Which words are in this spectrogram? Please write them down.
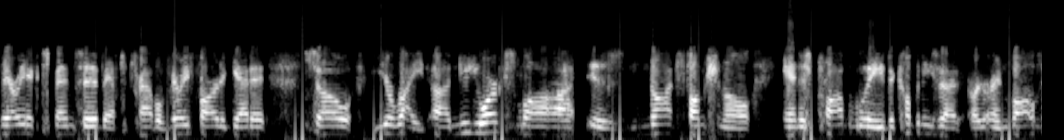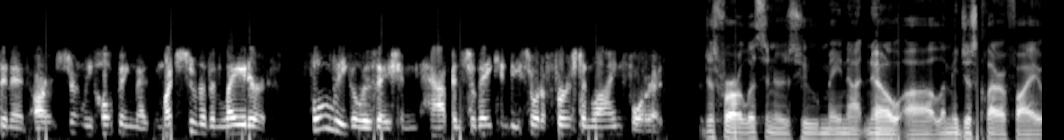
very expensive. They have to travel very far to get it. So you're right. Uh, New York's law is not functional and is probably the companies that are involved in it are certainly hoping that much sooner than later full legalization happens so they can be sort of first in line for it. Just for our listeners who may not know, uh, let me just clarify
